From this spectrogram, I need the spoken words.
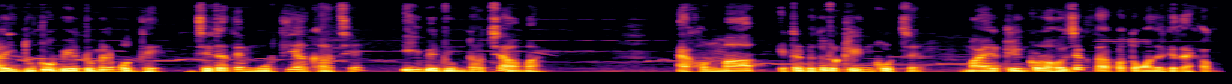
আর এই দুটো বেডরুমের মধ্যে যেটাতে মূর্তি আঁকা আছে, এই বেডরুমটা হচ্ছে আমার। এখন মা এটার ভেতরে ক্লিন করছে, মায়ের ক্লিন করা হয়ে যাক, তারপর তোমাদেরকে দেখাবো।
